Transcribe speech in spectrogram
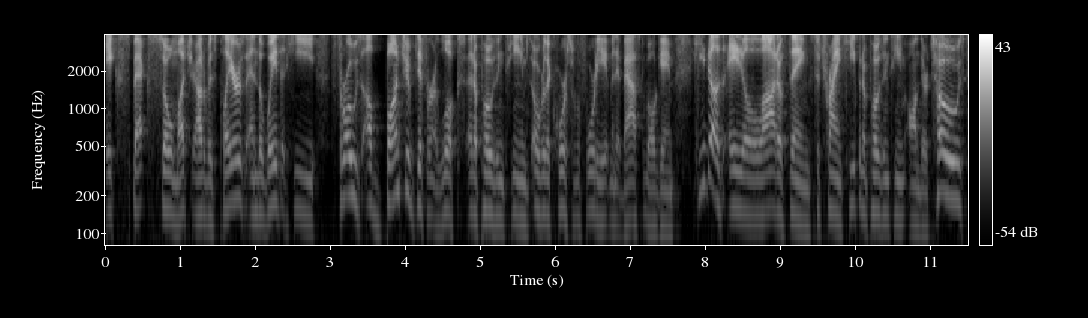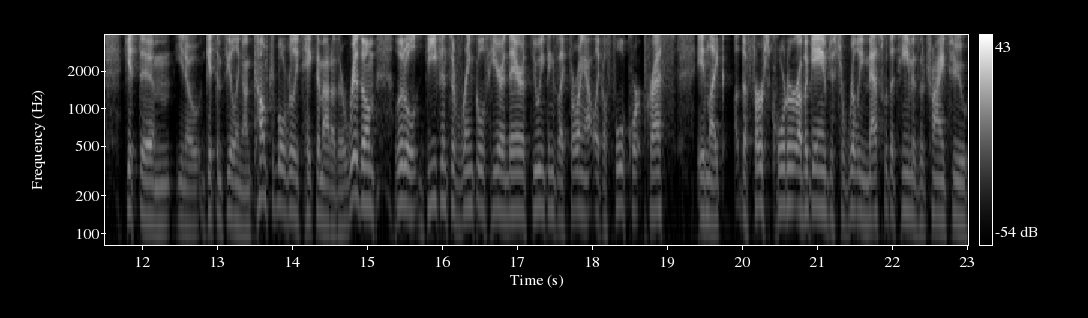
expects so much out of his players and the way that he throws a bunch of different looks at opposing teams over the course of a 48 minute basketball game. He does a lot of things to try and keep an opposing team on their toes, get them, you know, get them feeling uncomfortable, really take them out of their rhythm. Little defensive wrinkles here and there, doing things like throwing out like a full court press in like the first quarter of a game just to really mess with the team as they're trying to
